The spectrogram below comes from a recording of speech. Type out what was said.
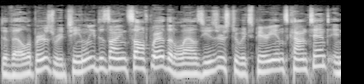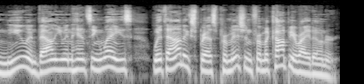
Developers routinely design software that allows users to experience content in new and value enhancing ways without express permission from a copyright owner.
